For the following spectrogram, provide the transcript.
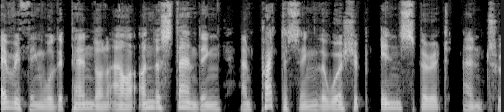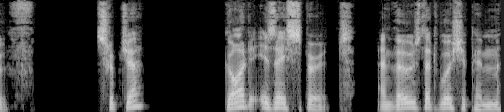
everything will depend on our understanding and practicing the worship in spirit and truth. Scripture God is a spirit, and those that worship him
